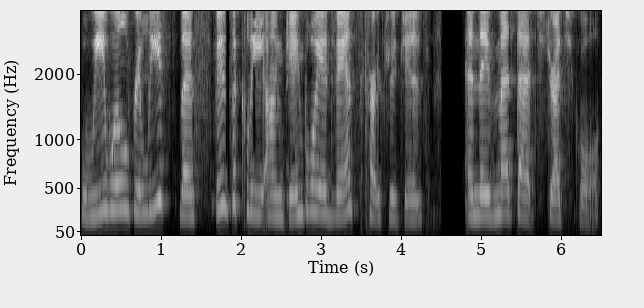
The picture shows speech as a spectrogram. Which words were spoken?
we will release this physically on Game Boy Advance cartridges and they've met that stretch goal.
